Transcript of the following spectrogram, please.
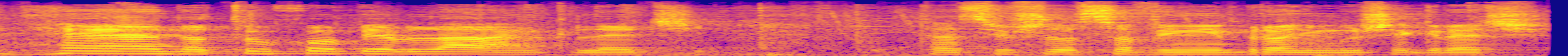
Nie, no tu chłopie blank leci. Teraz już losowymi broni muszę grać.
